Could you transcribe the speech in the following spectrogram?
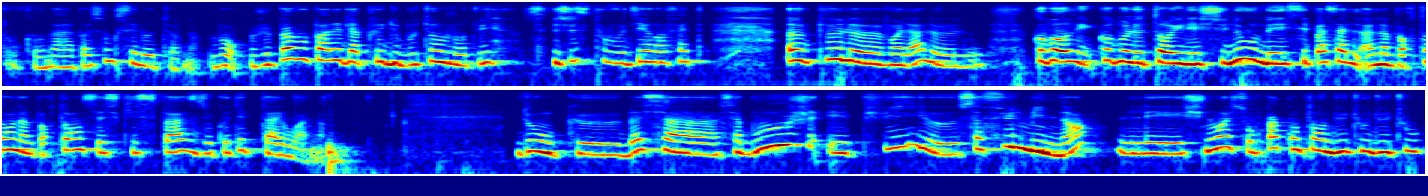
Donc on a l'impression que c'est l'automne. Bon, je vais pas vous parler de la pluie du bouton aujourd'hui, c'est juste pour vous dire en fait un peu le, voilà, le, comment, comment le temps il est chez nous, mais c'est pas ça l'important. L'important c'est ce qui se passe du côté de Taïwan. Donc, euh, ben ça, ça bouge et puis euh, ça fulmine. Hein. Les Chinois, ils sont pas contents du tout, du tout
